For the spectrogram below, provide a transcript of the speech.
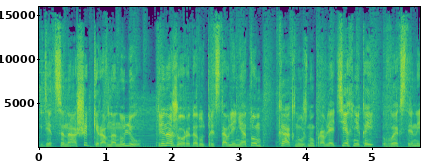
где цена ошибки равна нулю. Тренажеры дадут представление о том, как нужно управлять техникой в экстренной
